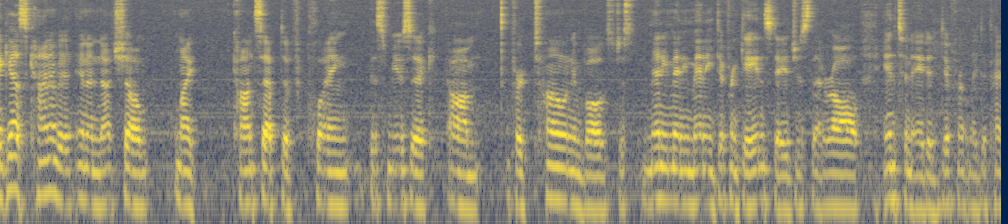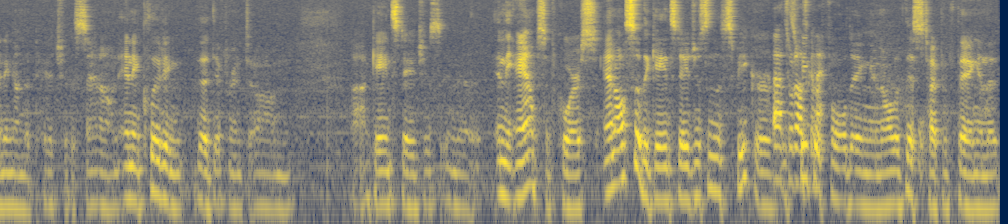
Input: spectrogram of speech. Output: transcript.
I guess kind of a, in a nutshell my concept of playing this music um, for tone involves just many, many, many different gain stages that are all intonated differently depending on the pitch of the sound, and including the different um, uh, gain stages in the in the amps, of course, and also the gain stages in the speaker, That's the what I was speaker folding, and all of this type of thing, and the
